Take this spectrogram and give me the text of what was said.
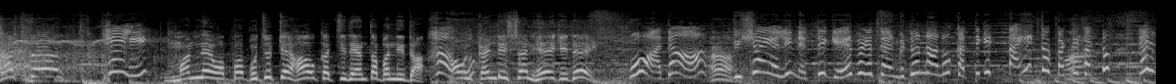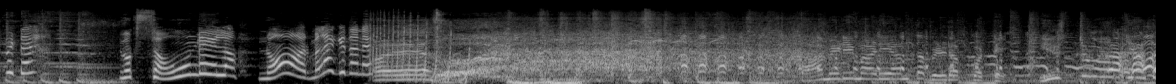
ಡಾಕ್ಟರ್! ಹೇಳಿ. ಮೊನ್ನೆ ಒಬ್ಬ ಭುಜಕ್ಕೆ ಹಾವು ಕಚ್ಚಿದೆ ಅಂತ ಬಂದಿದ್ದ. ಹೌದು. ಕಂಡೀಷನ್ ಹೇಗಿದೆ? ಓ ಅದಾ? ಹಾ. ವಿಷಯಲ್ಲಿ ನೆತ್ತಿಗೆ ಏರ್ ಬಿಡುತ್ತೆ ಅನ್ಬಿಟ್ಟು ನಾನು ಕತ್ತಿಗೆ ಟೈಟ್ ಬಟ್ಟೆ ಕಟ್ಟು ಹೇಳ್ಬಿಟ್ಟೆ. ಇವಾಗ ಸೌಂಡೇ ಇಲ್ಲ. ನಾರ್ಮಲ್ ಆಗಿದ್ದಾನೆ. ಕಾಮಿಡಿ ಮಾಡಿ ಅಂತ ಬಿಲ್ಡಪ್ ಕೊಟ್ಟೆ. ಇಷ್ಟು ಅಂತ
